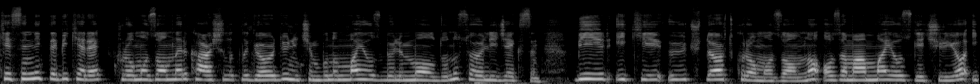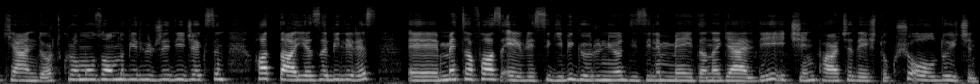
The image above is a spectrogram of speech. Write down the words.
Kesinlikle bir kere kromozomları karşılıklı gördüğün için bunun mayoz bölünme olduğunu söyleyeceksin. 1, 2, 3, 4 kromozomlu o zaman mayoz geçiriyor 2N4 kromozomlu bir hücre diyeceksin. Hatta yazabiliriz e, metafaz evresi gibi görünüyor dizilim meydana geldiği için parça değiş tokuşu olduğu için.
